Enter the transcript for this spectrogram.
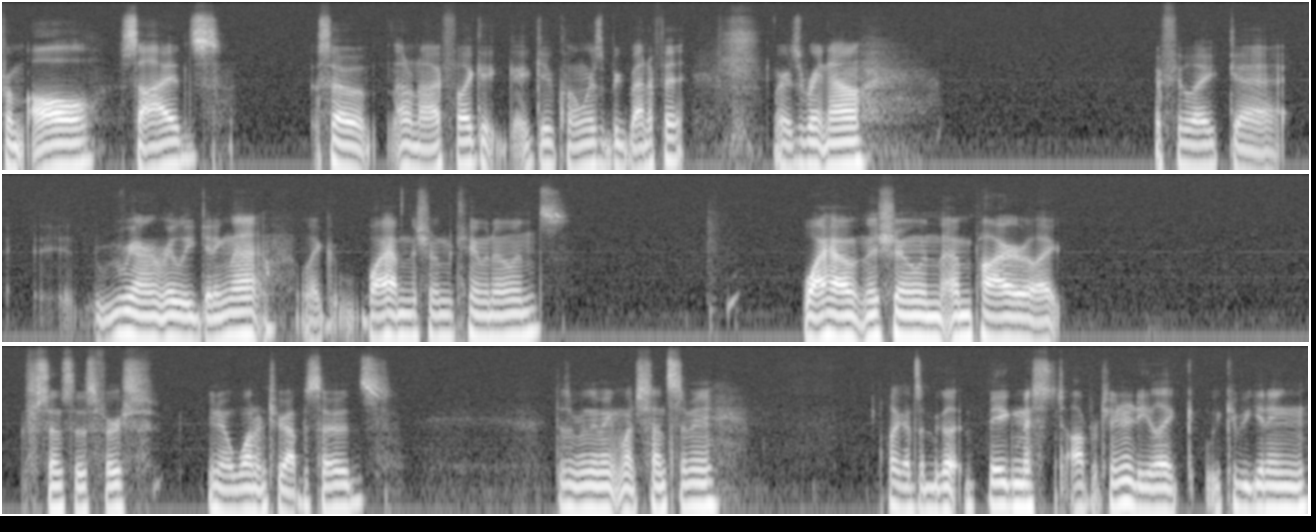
from all sides. So I don't know. I feel like it, it gave Clone Wars a big benefit, whereas right now, I feel like uh, we aren't really getting that. Like, why haven't they shown the Kaminoans? Why haven't they shown the Empire like since those first, you know, one or two episodes? Doesn't really make much sense to me like it's a big, big missed opportunity. Like we could be getting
